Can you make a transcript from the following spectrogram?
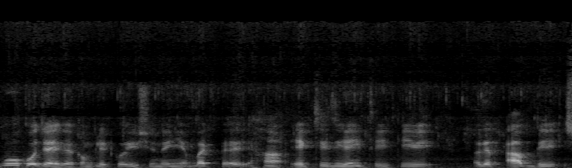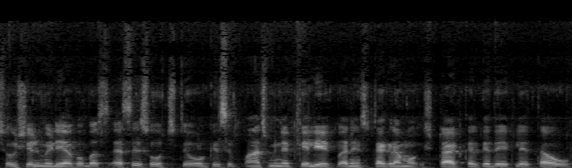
वो हो जाएगा कंप्लीट कोई इश्यू नहीं है। बट हाँ एक चीज़ यही थी कि अगर आप भी सोशल मीडिया को बस ऐसे सोचते हो कि सिर्फ़ पाँच मिनट के लिए एक बार इंस्टाग्राम स्टार्ट करके देख लेता हो,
